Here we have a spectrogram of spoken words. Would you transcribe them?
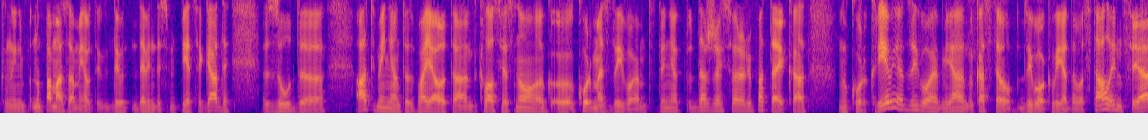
ka viņa nu, pamazām jau tik div- 95 gadi zūd uh, atmiņa, un tad pajautā, klausies, no, kur mēs dzīvojam. Tad viņa dažreiz var arī pateikt, ka, nu, kur Krievijā dzīvojam, ja, nu, kas tev dzīvo Kliedava, Stalins, ja,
